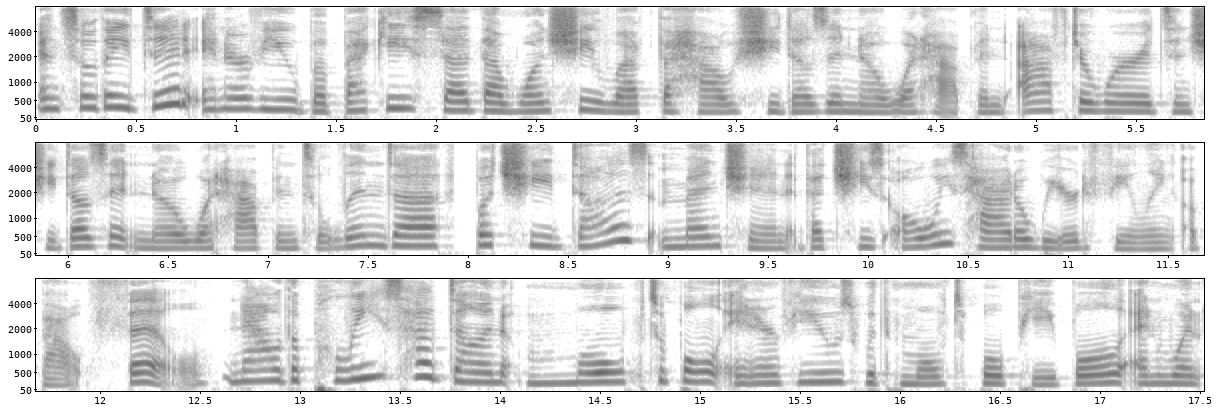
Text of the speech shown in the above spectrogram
And so they did interview, but Becky said that once she left the house, she doesn't know what happened afterwards and she doesn't know what happened to Linda, but she does mention that she's always had a weird feeling about Phil. Now, the police had done multiple interviews with multiple people, and when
